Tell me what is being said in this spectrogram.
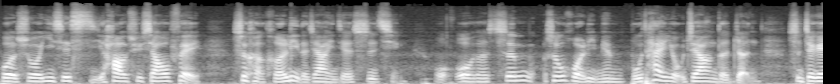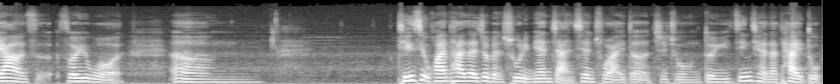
或者说一些喜好去消费，是很合理的这样一件事情。我我的生生活里面不太有这样的人是这个样子，所以我嗯挺喜欢他在这本书里面展现出来的这种对于金钱的态度。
